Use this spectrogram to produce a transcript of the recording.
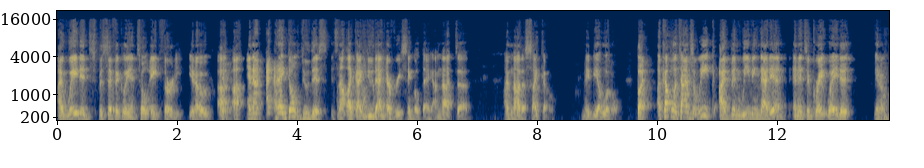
I waited specifically until eight thirty. You know, uh, uh, and I and I don't do this. It's not like I do that every single day. I'm not. Uh, I'm not a psycho. Maybe a little, but a couple of times a week, I've been weaving that in, and it's a great way to, you know,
